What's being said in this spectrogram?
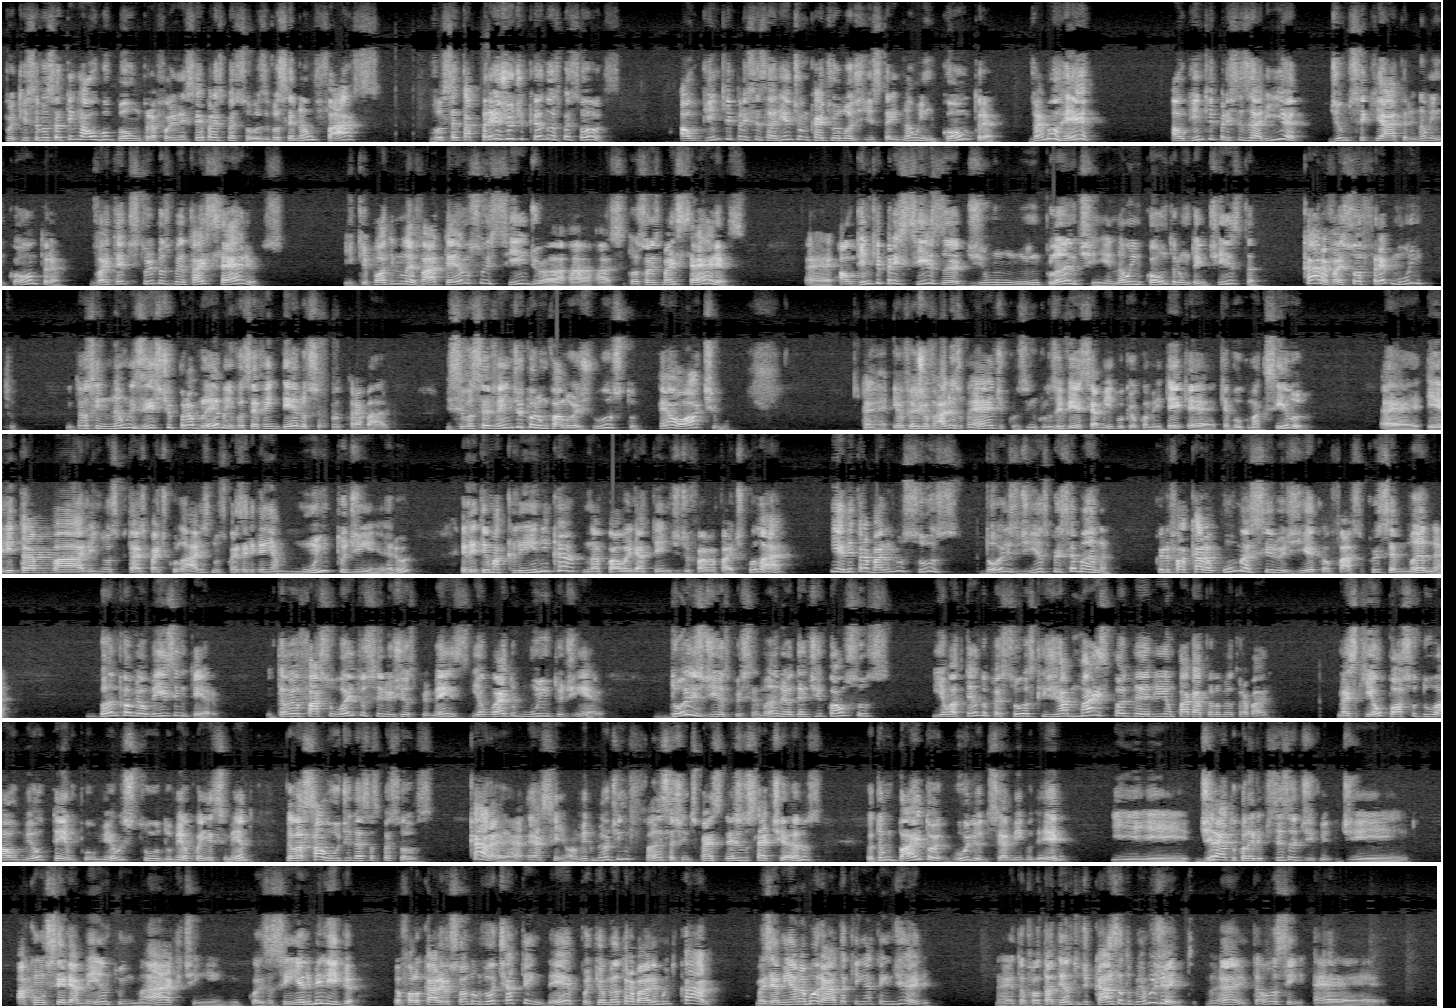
Porque se você tem algo bom para fornecer para as pessoas e você não faz, você está prejudicando as pessoas. Alguém que precisaria de um cardiologista e não encontra, vai morrer. Alguém que precisaria de um psiquiatra e não encontra, vai ter distúrbios mentais sérios. E que podem levar até o suicídio, a, a, a situações mais sérias. É, alguém que precisa de um implante e não encontra um dentista, cara, vai sofrer muito. Então, assim, não existe problema em você vender o seu trabalho. E se você vende por um valor justo, é ótimo. É, eu vejo vários médicos, inclusive esse amigo que eu comentei, que é, que é bucomaxilo, é, ele trabalha em hospitais particulares, nos quais ele ganha muito dinheiro, ele tem uma clínica na qual ele atende de forma particular, e ele trabalha no SUS, dois dias por semana. Ele fala, cara, uma cirurgia que eu faço por semana banca o meu mês inteiro. Então eu faço oito cirurgias por mês e eu guardo muito dinheiro. Dois dias por semana eu dedico ao SUS. E eu atendo pessoas que jamais poderiam pagar pelo meu trabalho. Mas que eu posso doar o meu tempo, o meu estudo, o meu conhecimento pela saúde dessas pessoas. Cara, é, é assim, é um amigo meu de infância, a gente se conhece desde os sete anos. Eu tenho um baita orgulho de ser amigo dele. E direto, quando ele precisa de, de aconselhamento em marketing, em coisa assim, ele me liga. Eu falo, cara, eu só não vou te atender porque o meu trabalho é muito caro. Mas é a minha namorada quem atende ele. Né? Então, eu falo, tá dentro de casa do mesmo jeito. Né? Então, assim, é...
